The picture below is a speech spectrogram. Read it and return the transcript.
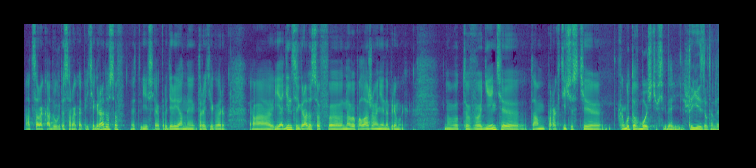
от 42 до 45 градусов, это если я про деревянные треки говорю, а, и 11 градусов э, на выполаживание на прямых. Ну вот в Генте там практически как будто в бочке всегда едешь. Ты ездил там, да?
